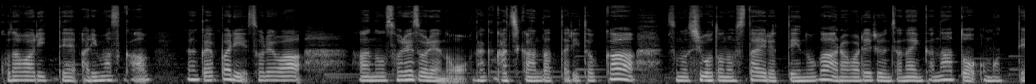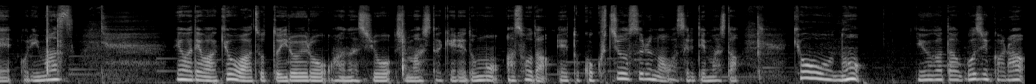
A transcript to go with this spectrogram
こだわりってありますか？なんかやっぱりそれはあのそれぞれのなんか価値観だったりとかその仕事のスタイルっていうのが現れるんじゃないかなと思っております。ではでは今日はちょっといろいろお話をしましたけれども。あそうだ、えーと、告知をするのは忘れていました。今日の夕方5時から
